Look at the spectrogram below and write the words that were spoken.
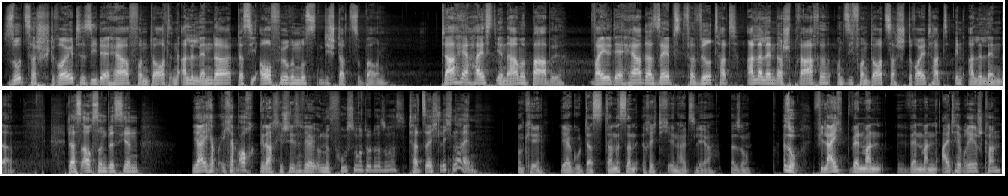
So zerstreute sie der Herr von dort in alle Länder, dass sie aufhören mussten, die Stadt zu bauen. Daher heißt ihr Name Babel, weil der Herr da selbst verwirrt hat aller Länder Sprache und sie von dort zerstreut hat in alle Länder. Das ist auch so ein bisschen, Ja, ich habe ich hab auch gedacht, hier steht vielleicht irgendeine Fußnote oder sowas. tatsächlich nein. Okay, ja gut, das, dann ist dann richtig inhaltsleer. Also, also vielleicht, wenn man, wenn man Althebräisch kann,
